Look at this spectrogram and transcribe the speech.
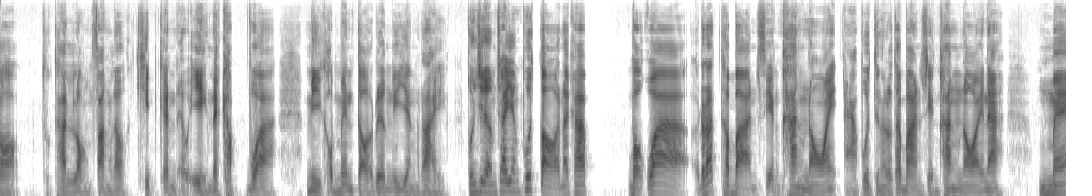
ก็ทุกท่านลองฟังแล้วคิดกันเอาเองนะครับว่ามีคอมเมนต์ต่อเรื่องนี้อย่างไร คุณเฉลิมชัยยังพูดต่อนะครับบอกว่ารัฐบาลเสียงข้างน้อย อ่าพูดถึงรัฐบาลเสียงข้างน้อยนะ แม้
